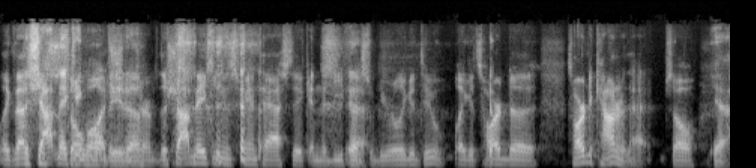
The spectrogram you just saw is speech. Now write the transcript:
like that's shot just so making much be, though. term- the shot making is fantastic, and the defense would be really good too. Like it's hard to it's hard to counter that. So yeah.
